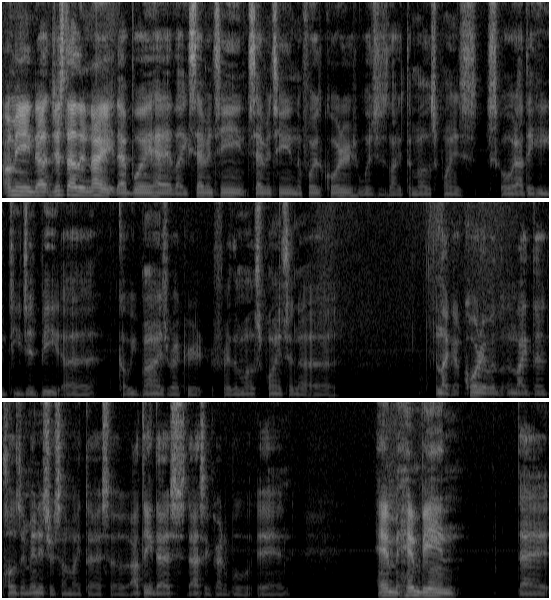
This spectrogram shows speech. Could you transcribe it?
I mean, that, just the other night, that boy had like 17, 17 in the fourth quarter, which is like the most points scored. I think he he just beat uh, Kobe Bryant's record for the most points in a. Uh, in like a quarter with in like the closing minutes or something like that. So I think that's that's incredible and him him being that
